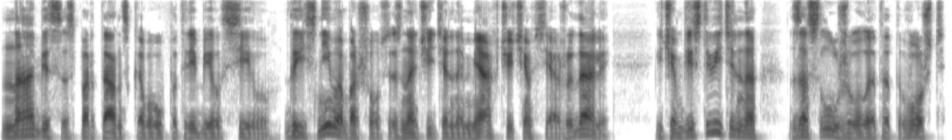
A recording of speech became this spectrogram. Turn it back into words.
Набиса Спартанского употребил силу, да и с ним обошелся значительно мягче, чем все ожидали, и чем действительно заслуживал этот вождь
